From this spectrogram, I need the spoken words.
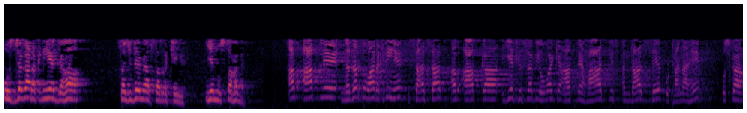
اس جگہ رکھنی ہے جہاں سجدے میں آپ سر رکھیں گے۔ یہ مستحب ہے۔ اب آپ نے نظر تو وہاں رکھنی ہے ساتھ ساتھ اب آپ کا یہ سلسلہ بھی ہوگا کہ آپ نے ہاتھ کس انداز سے اٹھانا ہے۔ اس کا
